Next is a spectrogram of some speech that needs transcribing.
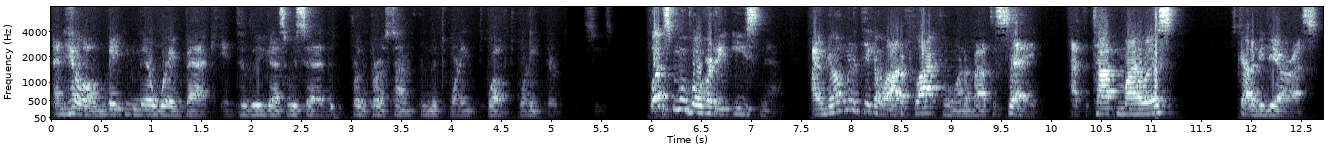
and Hillel making their way back into the league, as we said, for the first time from the 2012-2013 season. Let's move over to East now. I know I'm going to take a lot of flack for what I'm about to say. At the top of my list, it's got to be DRS.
